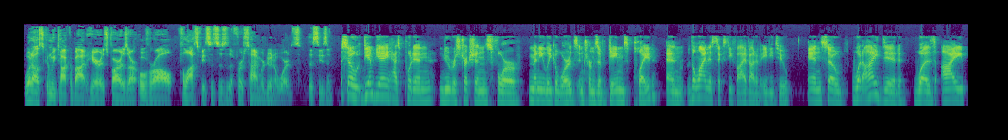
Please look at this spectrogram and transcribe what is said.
What else can we talk about here as far as our overall philosophy since this is the first time we're doing awards this season? So the NBA has put in new restrictions for many league awards in terms of games played, and the line is 65 out of 82. And so what I did was I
